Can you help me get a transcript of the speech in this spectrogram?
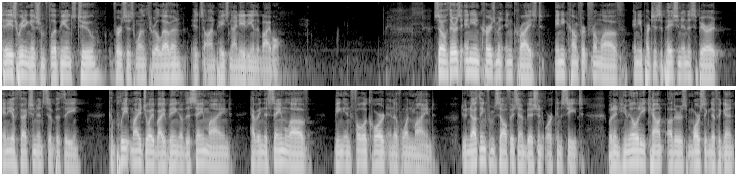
Today's reading is from Philippians 2, verses 1 through 11. It's on page 980 in the Bible. So, if there is any encouragement in Christ, any comfort from love, any participation in the Spirit, any affection and sympathy, complete my joy by being of the same mind, having the same love, being in full accord and of one mind. Do nothing from selfish ambition or conceit, but in humility count others more significant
